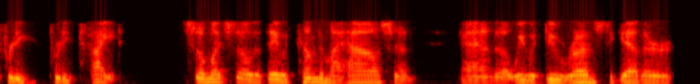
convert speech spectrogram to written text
pretty pretty tight so much so that they would come to my house and and uh, we would do runs together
